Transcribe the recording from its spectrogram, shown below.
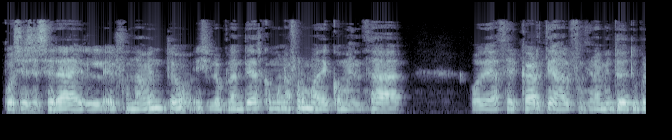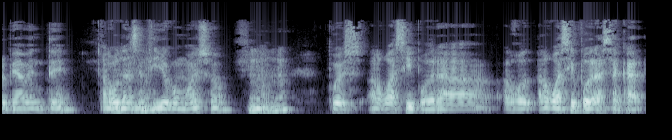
pues ese será el, el fundamento. Y si lo planteas como una forma de comenzar o de acercarte al funcionamiento de tu propia mente, algo tan sencillo como eso, pues algo así podrá, algo, algo así podrás sacar.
